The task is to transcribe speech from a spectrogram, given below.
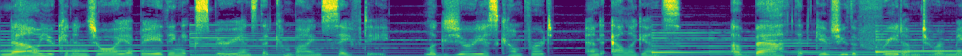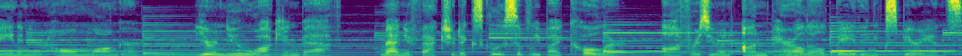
Now you can enjoy a bathing experience that combines safety, luxurious comfort, and elegance. A bath that gives you the freedom to remain in your home longer. Your new walk in bath, manufactured exclusively by Kohler, offers you an unparalleled bathing experience.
